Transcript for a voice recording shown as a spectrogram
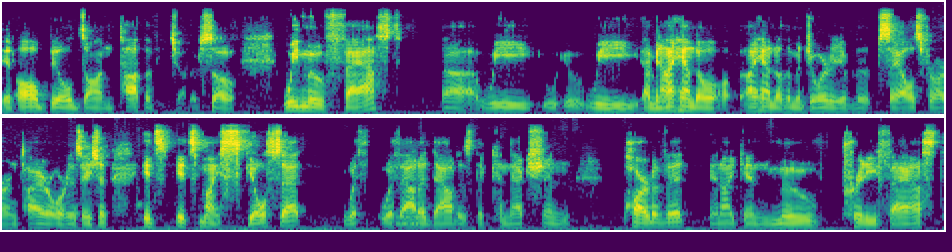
it all builds on top of each other. So we move fast. Uh, we we I mean I handle I handle the majority of the sales for our entire organization. It's it's my skill set with without a doubt is the connection part of it, and I can move pretty fast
